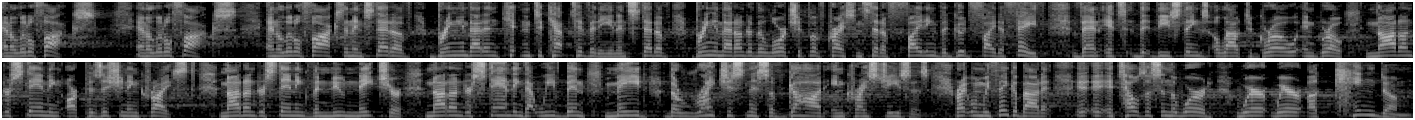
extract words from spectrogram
and a little fox and a little fox and a little fox. And instead of bringing that in, into captivity and instead of bringing that under the lordship of Christ, instead of fighting the good fight of faith, then it's th- these things allowed to grow and grow, not understanding our position in Christ, not understanding the new nature, not understanding that we've been made the righteousness of God in Christ Jesus. Right? When we think about it, it, it tells us in the word, we're, we're a kingdom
